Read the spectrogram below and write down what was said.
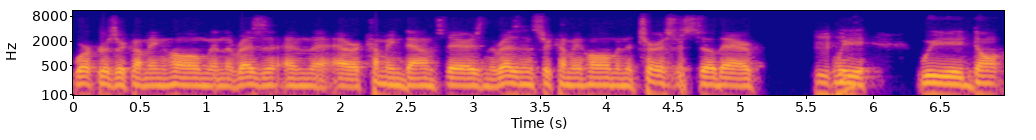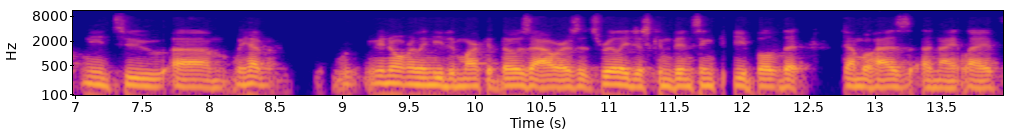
workers are coming home and the resident and the are coming downstairs and the residents are coming home and the tourists are still there. Mm-hmm. We we don't need to um, we haven't we don't really need to market those hours. It's really just convincing people that Dumbo has a nightlife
